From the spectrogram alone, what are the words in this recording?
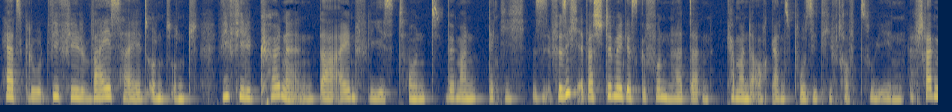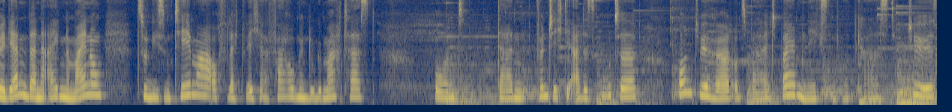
Herzblut, wie viel Weisheit und, und wie viel Können da einfließt. Und wenn man, denke ich, für sich etwas Stimmiges gefunden hat, dann kann man da auch ganz positiv drauf zugehen. Schreib mir gerne deine eigene Meinung zu diesem Thema, auch vielleicht welche Erfahrungen du gemacht hast. Und dann wünsche ich dir alles Gute und wir hören uns bald beim nächsten Podcast. Tschüss!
